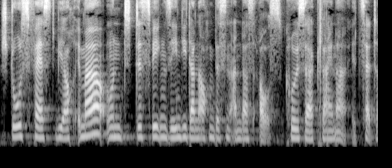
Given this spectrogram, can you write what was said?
stoßfest, wie auch immer. Und deswegen sehen die dann auch ein bisschen anders aus. Größer, kleiner, etc.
